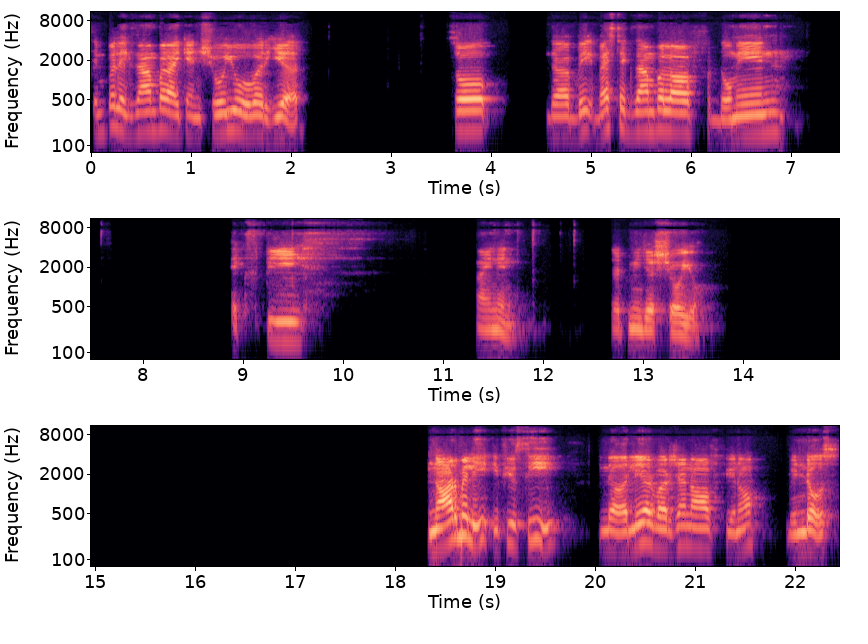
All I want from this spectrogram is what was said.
simple example I can show you over here. So the best example of domain XP sign in. Let me just show you. Normally, if you see in the earlier version of you know Windows,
